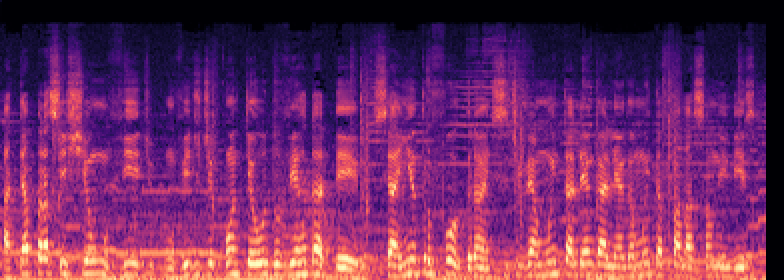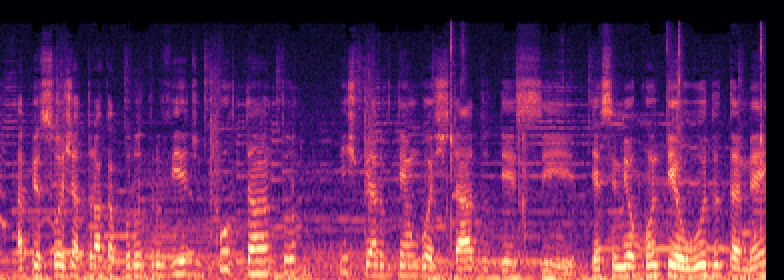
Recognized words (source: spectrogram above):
até para assistir um vídeo, um vídeo de conteúdo verdadeiro. Se a intro for grande, se tiver muita lenga-lenga, muita falação no início, a pessoa já troca por outro vídeo. Portanto, Espero que tenham gostado desse, desse meu conteúdo também,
